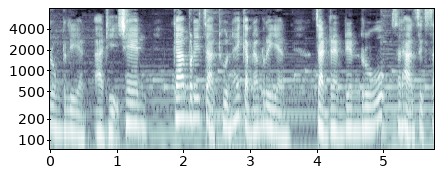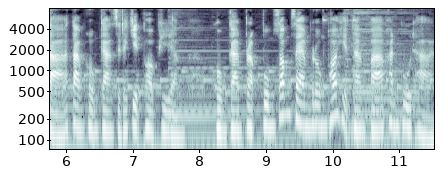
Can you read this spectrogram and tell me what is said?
โรงเรียนอาทิเช่น การบริจาคทุนให้กับนักเรียน จัดแหล่งเรียนรู้สถานศึกษาตามโครงการเศรษฐกิจพอเพียง โครงการปรับปรุงซ่อมแซมโรงเพาะเห็ดนางฟ้าพันภูฐาน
